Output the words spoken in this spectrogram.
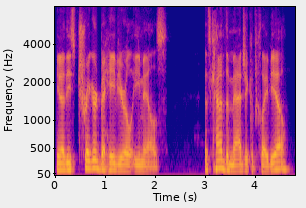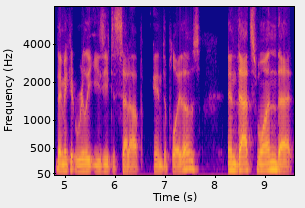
You know, these triggered behavioral emails, it's kind of the magic of Klaviyo. They make it really easy to set up and deploy those. And that's one that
